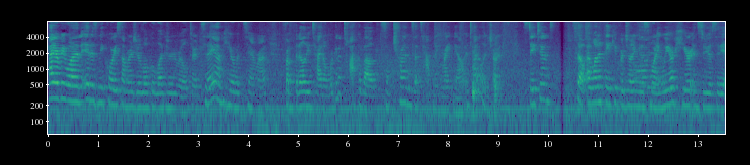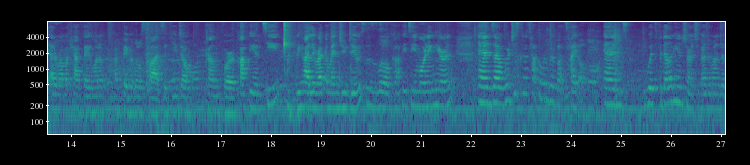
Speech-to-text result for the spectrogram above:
Hi everyone, it is me, Corrie Sommers, your local luxury realtor. Today I'm here with Tamara from Fidelity Title. We're going to talk about some trends that's happening right now in title insurance. Stay tuned. So I want to thank you for joining me this morning. We are here in Studio City at Aroma Cafe, one of our favorite little spots. If you don't come for coffee and tea, we highly recommend you do. So this is a little coffee tea morning here. And uh, we're just going to talk a little bit about title. And with Fidelity Insurance, you guys are one of the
